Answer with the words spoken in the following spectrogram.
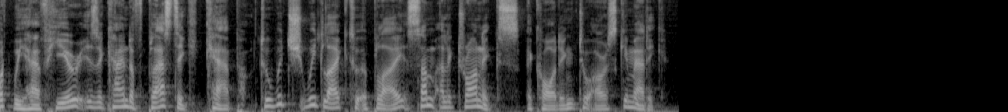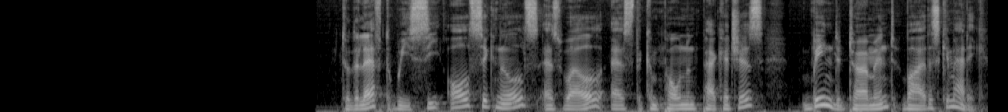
What we have here is a kind of plastic cap to which we'd like to apply some electronics according to our schematic. To the left we see all signals as well as the component packages being determined by the schematic.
